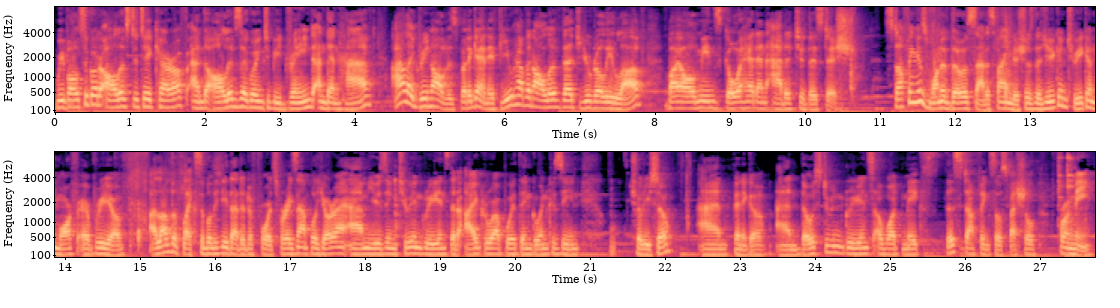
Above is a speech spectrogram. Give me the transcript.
We've also got olives to take care of, and the olives are going to be drained and then halved. I like green olives, but again, if you have an olive that you really love, by all means go ahead and add it to this dish. Stuffing is one of those satisfying dishes that you can tweak and morph every year. I love the flexibility that it affords. For example, here I am using two ingredients that I grew up with in Goan cuisine chorizo and vinegar. And those two ingredients are what makes this stuffing so special for me.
